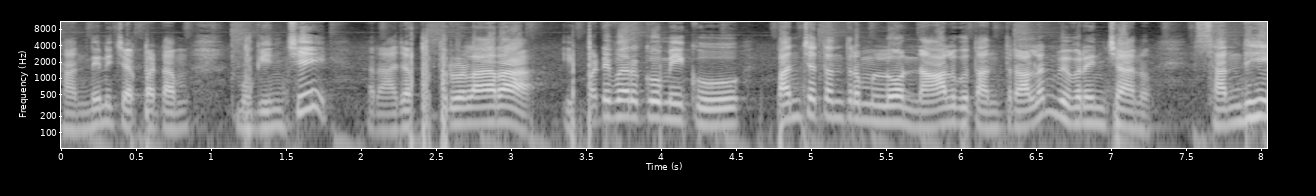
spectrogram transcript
సంధిని చెప్పటం ముగించి రాజపుత్రులారా ఇప్పటి వరకు మీకు పంచతంత్రంలో నాలుగు తంత్రాలను వివరించాను. సంధి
